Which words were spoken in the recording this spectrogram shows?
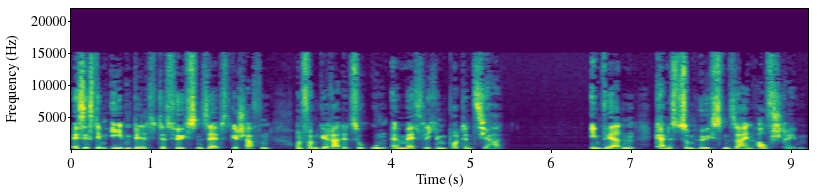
Es ist im Ebenbild des Höchsten selbst geschaffen und von geradezu unermesslichem Potenzial. Im Werden kann es zum höchsten Sein aufstreben.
